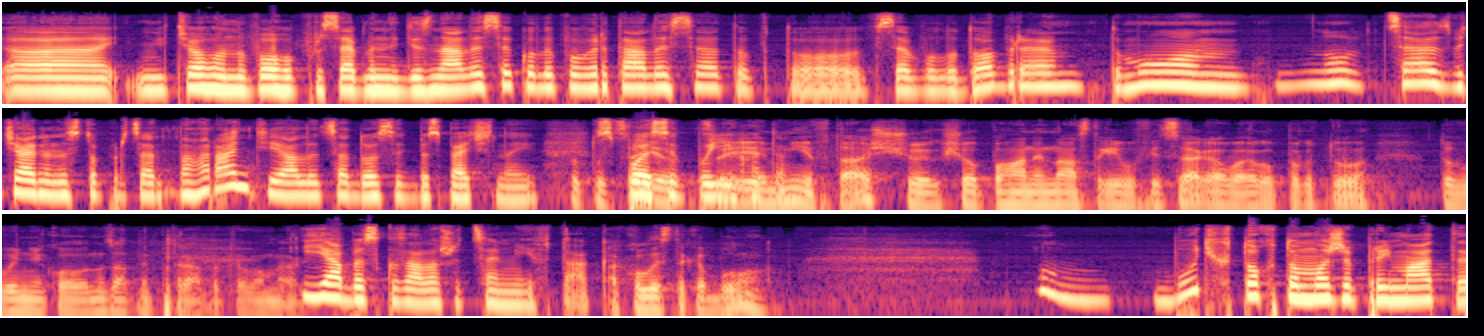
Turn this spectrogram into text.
Е, нічого нового про себе не дізналися, коли поверталися. Тобто все було добре. Тому ну, це, звичайно, не стопроцентна гарантія, але це досить безпечний Тобто спосіб це є, поїхати. Це є міф, та, що якщо поганий настрій офіцера в аеропорту, то ви ніколи назад не потрапите в Америку. Я би сказала, що це міф, так. А колись таке було? Ну, будь-хто, хто може приймати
